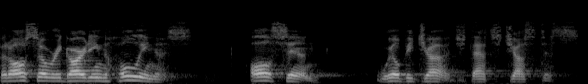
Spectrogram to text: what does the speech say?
but also regarding holiness, all sin will be judged. That's justice.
